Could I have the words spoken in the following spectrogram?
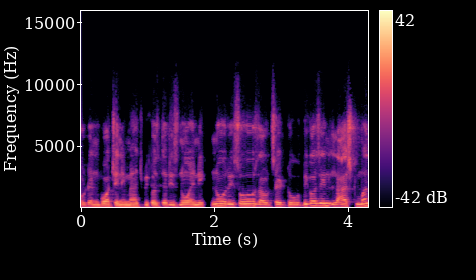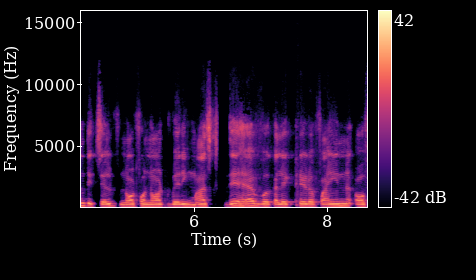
out and watch any match because there is no any no resource outside to. Because in last month itself, not for not wearing masks, they have uh, collected a fine of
